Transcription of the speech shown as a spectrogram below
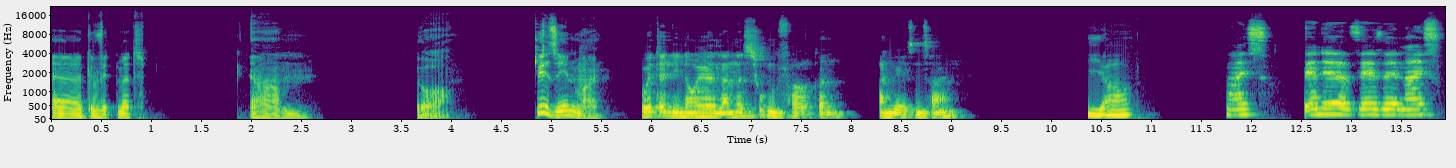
äh, gewidmet. Ähm, ja. Wir sehen mal. Wird denn die neue Landesjugendfahrerin anwesend sein? Ja. Nice. Sehr, sehr, sehr nice.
